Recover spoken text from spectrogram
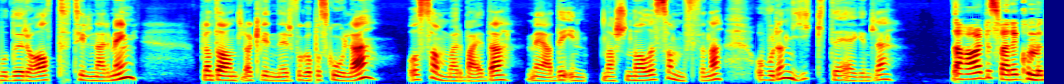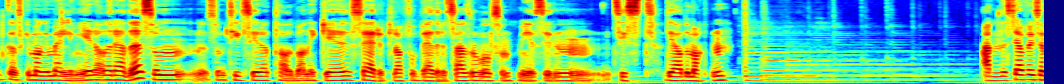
moderat tilnærming. Blant annet la kvinner få gå på skole, og samarbeide med det internasjonale samfunnet. Og hvordan gikk det egentlig? Det har dessverre kommet ganske mange meldinger allerede som, som, tilsier at Taliban ikke ser ut til å ha forbedret seg så voldsomt mye siden sist de hadde makten. Amnesty har f.eks.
